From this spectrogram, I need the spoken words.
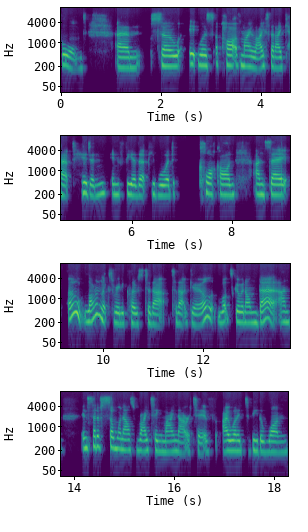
formed. Um, so it was a part of my life that I kept hidden in fear that people would clock on and say, "Oh, Lauren looks really close to that to that girl. What's going on there?" And instead of someone else writing my narrative, I wanted to be the one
